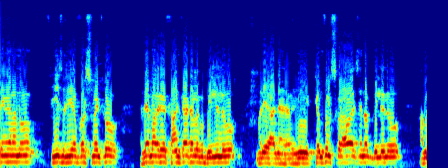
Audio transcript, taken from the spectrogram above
దీవెనను ఫీజు రియంబర్స్మెంట్లు అదే మాదిరిగా కాంట్రాక్టర్లకు బిల్లులు మరి ఈ టెంపుల్స్కు రావాల్సిన బిల్లులు అవి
